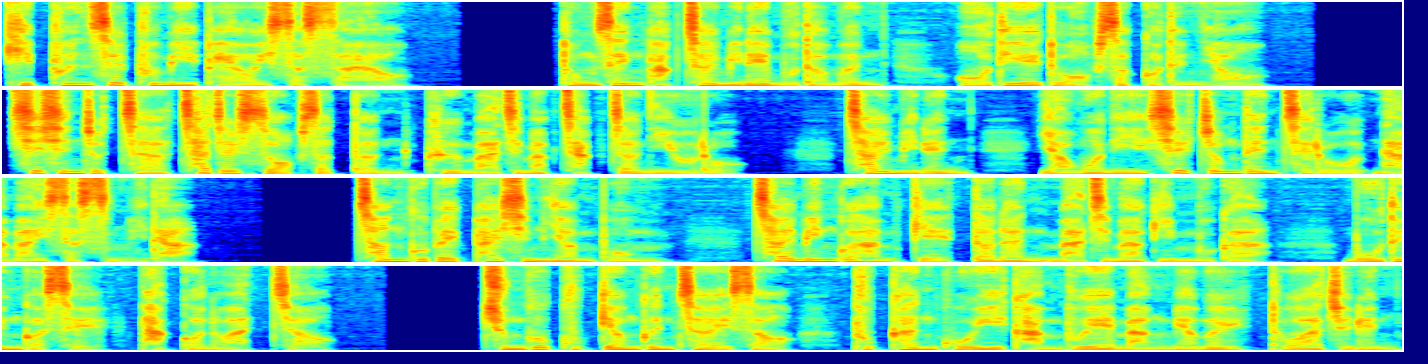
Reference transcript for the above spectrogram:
깊은 슬픔이 배어 있었어요. 동생 박철민의 무덤은 어디에도 없었거든요. 시신조차 찾을 수 없었던 그 마지막 작전 이후로 철민은 영원히 실종된 채로 남아 있었습니다. 1980년 봄 철민과 함께 떠난 마지막 임무가 모든 것을 바꿔놓았죠. 중국 국경 근처에서 북한 고위 간부의 망명을 도와주는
